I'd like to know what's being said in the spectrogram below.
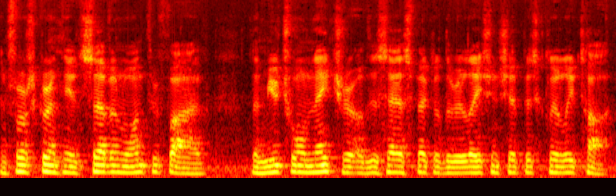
In 1 Corinthians 7 1 through 5, the mutual nature of this aspect of the relationship is clearly taught.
